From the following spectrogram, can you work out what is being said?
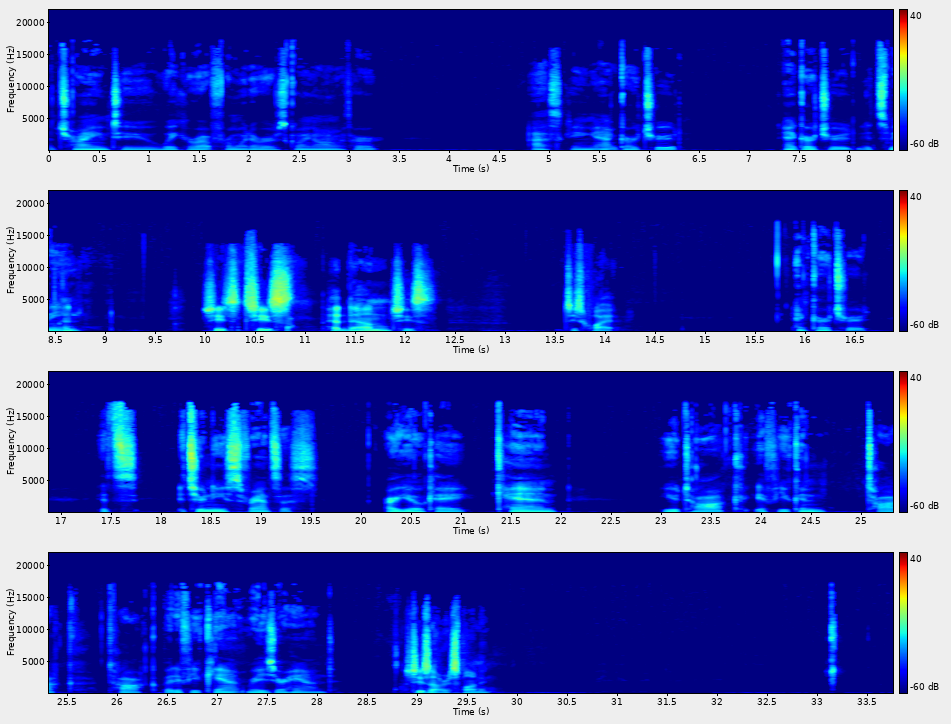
uh, trying to wake her up from whatever is going on with her. Asking Aunt Gertrude, Aunt Gertrude, it's me. And she's she's head down. She's she's quiet. And Gertrude, it's it's your niece Frances. Are you okay? Can you talk? If you can talk, talk. But if you can't, raise your hand. She's not responding.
